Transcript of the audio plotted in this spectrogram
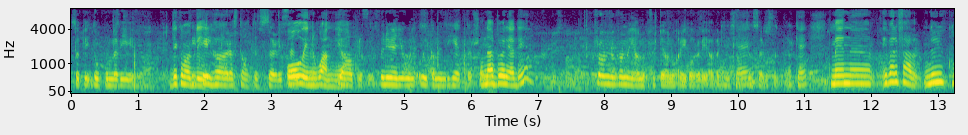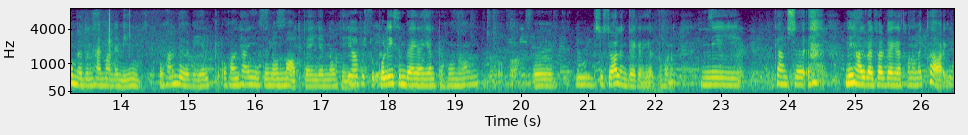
Så vi, då kommer vi Det kommer bli... tillhöra Statens servicecenter. All in one, ja. Ja precis, för nu är det ju ol- olika myndigheter som Och när börjar det? Från, från jan- första januari går vi över till Okej. Statens servicecenter. Okej. Men eh, i varje fall, nu kommer den här mannen in och han behöver hjälp och han har inte någon matpeng eller någonting. Jag förstår. Polisen vägrar hjälpa honom. Eh, socialen vägrar hjälpa honom. Ni kanske, ni har i varje fall vägrat honom ett tag.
